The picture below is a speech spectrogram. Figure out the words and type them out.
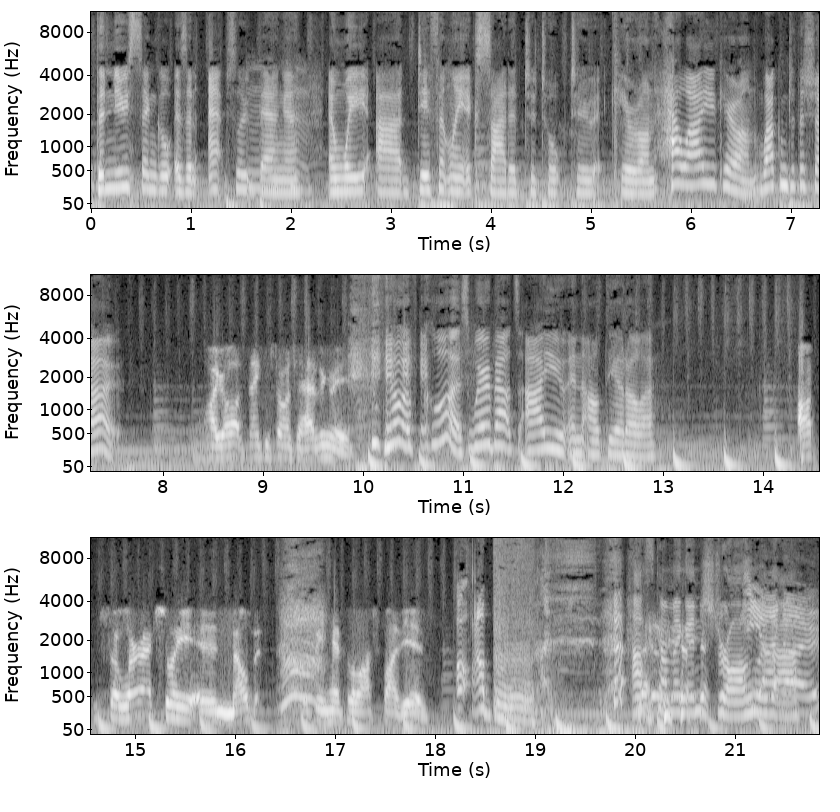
The new single is an absolute mm-hmm. banger, and we are definitely excited to talk to Kieran. How are you, Kieran? Welcome to the show. Oh my god, thank you so much for having me. no, of course. Whereabouts are you in Aotearoa? Uh, so we're actually in Melbourne. We've been here for the last five years. Us coming in strong Yeah, with our I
